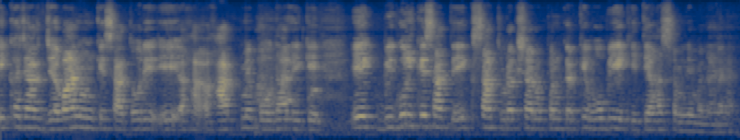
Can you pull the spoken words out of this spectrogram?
एक हज़ार जवान उनके साथ और ए, ए, हा, हाथ में पौधा लेके एक बिगुल के साथ एक साथ वृक्षारोपण करके वो भी एक इतिहास हमने बनाया है।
